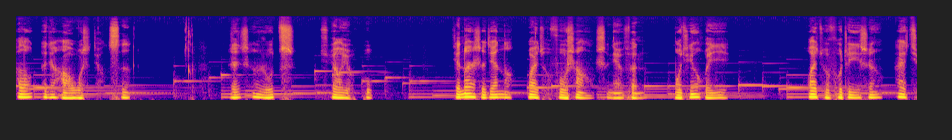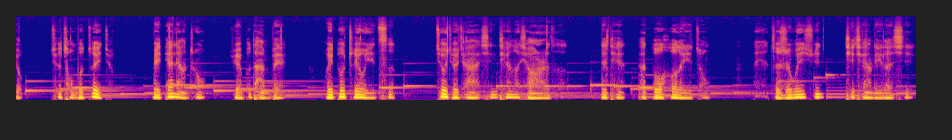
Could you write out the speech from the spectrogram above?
Hello，大家好，我是蒋思。人生如此，需要有度。前段时间呢，外祖父上十年坟，母亲回忆，外祖父这一生爱酒，却从不醉酒，每天两盅，绝不贪杯，唯独只有一次，舅舅家新添了小儿子，那天他多喝了一盅，但也只是微醺，提前离了席。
